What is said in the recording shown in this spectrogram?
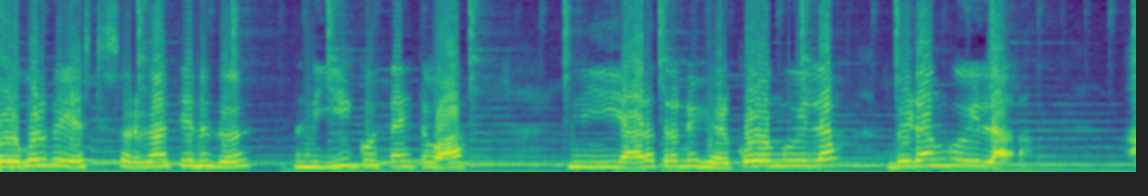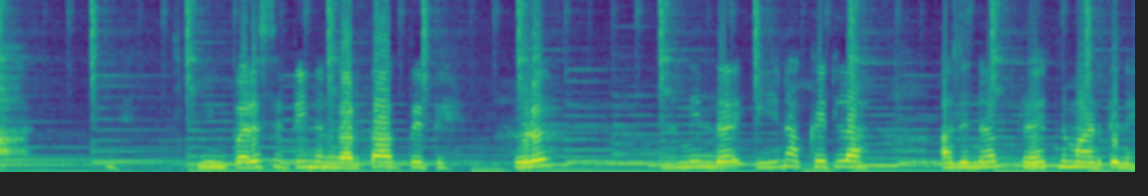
ಒಳಗೊಳಗ ಎಷ್ಟು ಸೊರಗಾತಿ ಅನ್ನೋದು ನನಗೆ ಈಗ ಗೊತ್ತಾಯ್ತವಾ ನೀ ಯಾರ ಹತ್ರನೂ ಹೇಳ್ಕೊಳಂಗೂ ಇಲ್ಲ, ಬಿಡಂಗೂ ಇಲ್ಲ. ನಿನ್ ಪರಿಸ್ಥಿತಿ ನನ್ಗೆ ಅರ್ಥ ಆಗ್ತೈತಿ. ನೋಡು, ನನ್ನಿಂದ ಏನ್ ಆಕೈತ್ಲ ಅದನ್ನ ಪ್ರಯತ್ನ ಮಾಡ್ತೇನೆ.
